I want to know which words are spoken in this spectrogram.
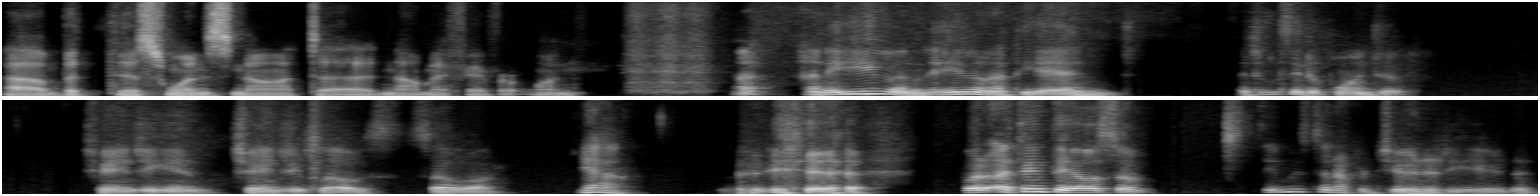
Uh, but this one's not uh, not my favorite one. And even even at the end, I don't see the point of changing in changing clothes. So uh, yeah, yeah. But I think they also they missed an opportunity here that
